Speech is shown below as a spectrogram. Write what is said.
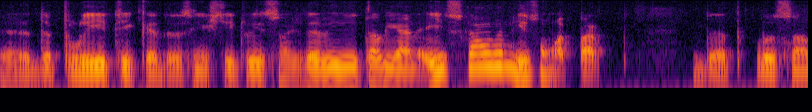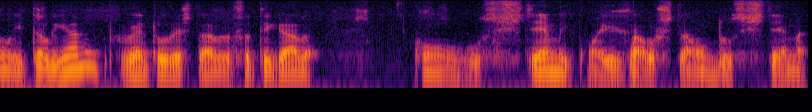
uh, da política, das instituições, da vida italiana. Isso galvaniza uma parte da população italiana, que porventura estava fatigada com o sistema e com a exaustão do sistema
